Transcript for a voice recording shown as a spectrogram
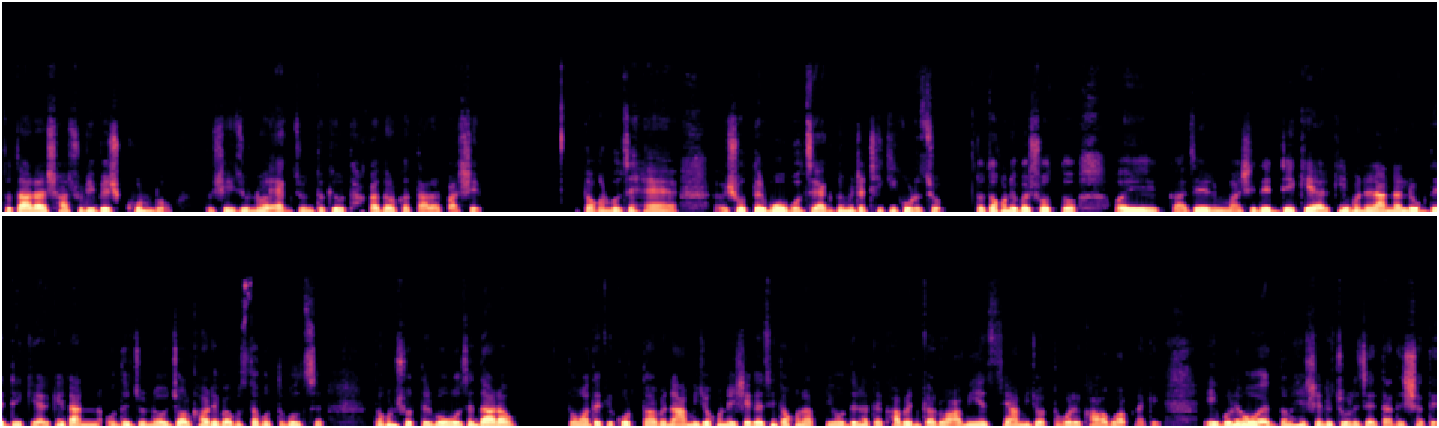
তো তারার শাশুড়ি বেশ ক্ষুণ্ণ, তো সেই জন্য একজন তো কেউ থাকা দরকার তারার পাশে। তখন বলছে হ্যাঁ সত্যের বউ বলছে, একদম এটা ঠিকই করেছ। তো তখন এবার সত্য ওই কাজের মাসিদের ডেকে আর কি মানে রান্নার লোকদের ডেকে আর কি, রান্না, ওদের জন্য জল খাওয়ারের ব্যবস্থা করতে বলছে। তখন সত্যের বউ বলছে, দাঁড়াও তোমাদেরকে করতে হবে না। আমি যখন এসে গেছি তখন আপনি ওদের হাতে খাবেন কেন? আমি এসেছি, আমি যত্ন করে খাওয়াবো আপনাকে। এই বলে ও একদম হেসেলে চলে যায় তাদের সাথে।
